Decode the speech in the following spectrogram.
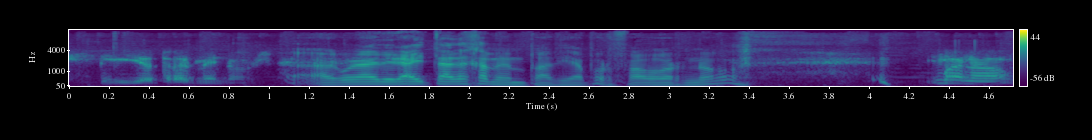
sí y otras menos. Alguna dirá, déjame en paz ya, por favor, ¿no? Bueno,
